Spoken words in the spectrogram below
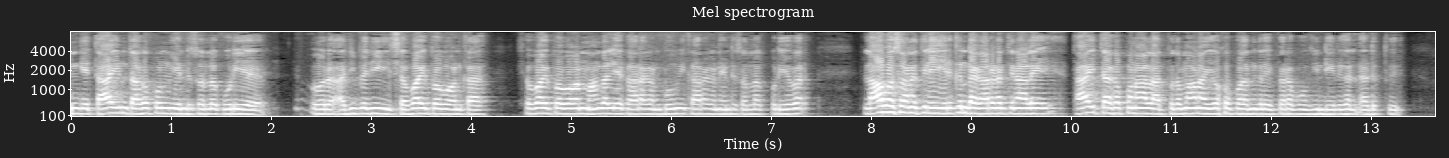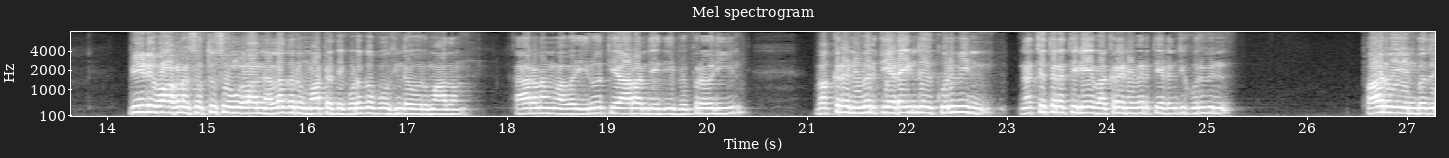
இங்கே தாயும் தகப்பன் என்று சொல்லக்கூடிய ஒரு அதிபதி செவ்வாய் பகவான் கா செவ்வாய் பகவான் மாங்கல்ய காரகன் பூமி காரகன் என்று சொல்லக்கூடியவர். லாபசானத்திலே இருக்கின்ற காரணத்தினாலே தாய் தகப்பனால் அற்புதமான யோக பலன்களை பெறப்போகின்றீர்கள் அடுத்து. வீடு வாகன சொத்து சுகங்களால் நல்லதொரு மாற்றத்தை கொடுக்க போகின்ற ஒரு மாதம். காரணம் அவர் இருபத்தி ஆறாம் தேதி பிப்ரவரியில் வக்ர நிவர்த்தி அடைந்து குருவின் நட்சத்திரத்திலே வக்ர நிவர்த்தி அடைஞ்சு குருவின் பார்வை என்பது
